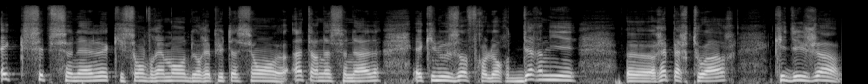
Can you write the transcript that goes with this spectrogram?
exceptionnels qui sont vraiment de réputation euh, internationale et qui nous offrent leur dernier euh, répertoire qui déjà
